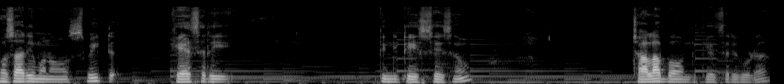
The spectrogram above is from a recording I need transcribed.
ఒకసారి మనం స్వీట్ కేసరి తిని టేస్ట్ చేసాం. చాలా బాగుంది కేసరి కూడా.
